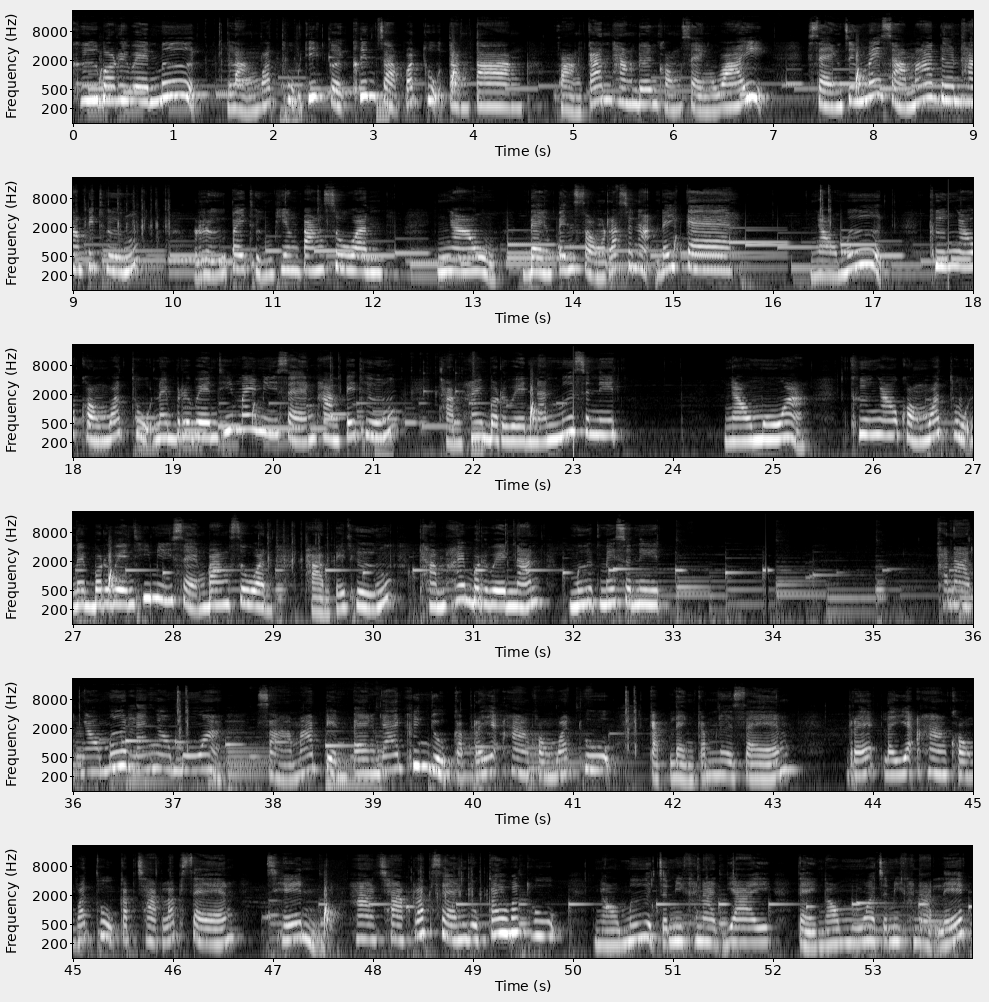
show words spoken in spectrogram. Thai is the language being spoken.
คือบริเวณมืด หลังวัตถุที่เกิดขึ้นจากวัตถุต่างๆ ขวางกั้นทางเดินของแสงไว้ แสงจึงไม่สามารถเดินทางไปถึง หรือไปถึงเพียงบางส่วน เงาแบ่งเป็นสองลักษณะได้แก่ เงามืด คือเงาของวัตถุในบริเวณที่ไม่มีแสงผ่านไปถึง ทำให้บริเวณนั้นมืดสนิท เงามัว คือเงาของวัตถุในบริเวณที่มีแสงบางส่วน ผ่านไปถึงทำให้บริเวณนั้นมืดไม่สนิท ขนาดเงามืดและเงามัว สามารถเปลี่ยนแปลงได้ขึ้นอยู่กับระยะห่างของวัตถุ กับแหล่งกำเนิดแสง และระยะห่างของวัตถุกับฉากรับแสง เช่น หากฉากรับแสงอยู่ใกล้วัตถุ เงามืดจะมีขนาดใหญ่ แต่เงามัวจะมีขนาดเล็ก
